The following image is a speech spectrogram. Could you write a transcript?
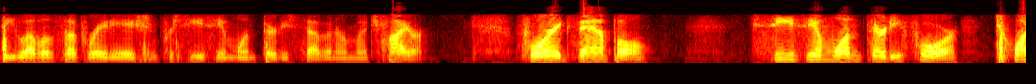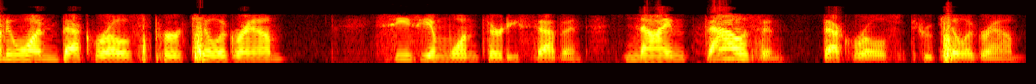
the levels of radiation for cesium-137 are much higher. For example, cesium-134, 21 becquerels per kilogram, cesium-137, 9,000 becquerels through kilogram.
